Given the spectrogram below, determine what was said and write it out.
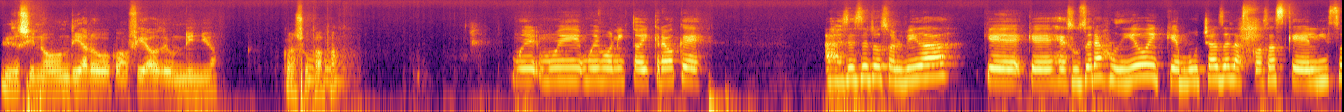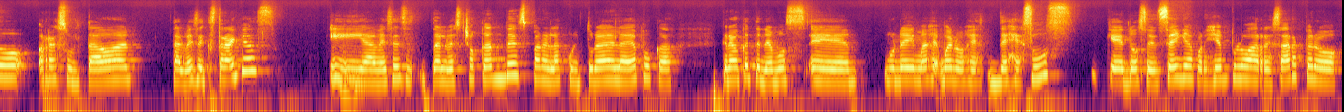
eh, sino un diálogo confiado de un niño con su papá. Muy, muy, muy bonito y creo que a veces se nos olvida que, Jesús era judío y que muchas de las cosas que él hizo resultaban tal vez extrañas y a veces tal vez chocantes para la cultura de la época. Creo que tenemos eh, una imagen, bueno, de Jesús que nos enseña, por ejemplo, a rezar, pero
